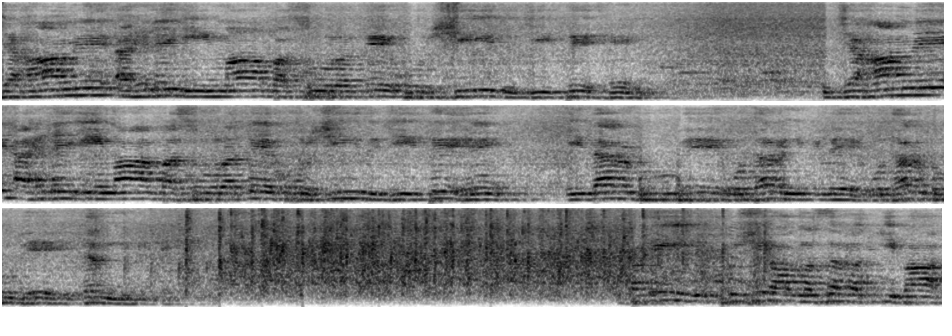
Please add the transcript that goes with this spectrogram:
जहाँ में अहले ईमा बसूरत खुर्शीद जीते हैं। जहाँ में अहले ईमा बसूरत खुर्शीद जीते हैं, इधर डूबे, उधर निकले, उधर डूबे, इधर निकले बड़ी खुशी और मसरत की बात।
